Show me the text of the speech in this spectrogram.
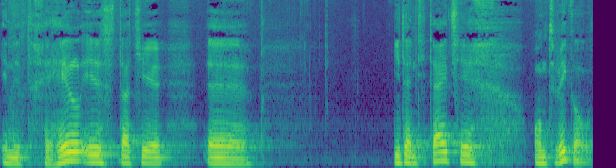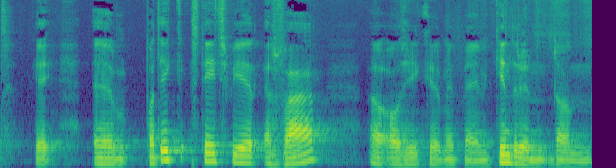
in het geheel is dat je identiteit zich ontwikkelt. Okay. Um, wat ik steeds weer ervaar als ik met mijn kinderen dan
